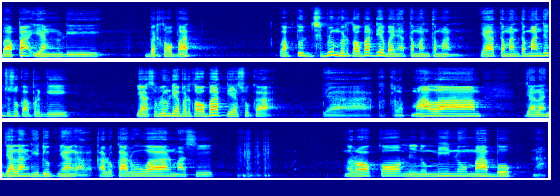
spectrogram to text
bapak yang di bertobat. Waktu sebelum bertobat dia banyak teman-teman. Ya teman-teman itu suka pergi. Ya sebelum dia bertobat dia suka ya ke klub malam, jalan-jalan hidupnya nggak karu-karuan, masih ngerokok, minum-minum, mabuk. Nah,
